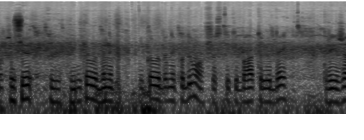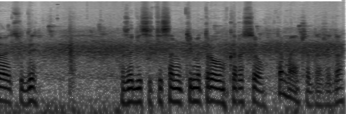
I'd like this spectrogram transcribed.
Короче, ніколи би не ніколи би не подумав, що стільки багато людей приїжджають сюди за 10 сантиметровим карасем. Та менше навіть, да?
